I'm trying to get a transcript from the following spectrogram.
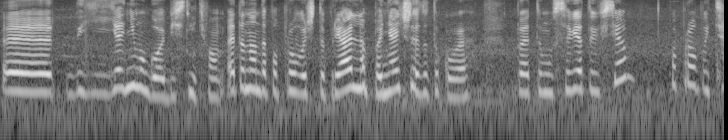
Э, Я не могу объяснить вам. Это надо попробовать, чтобы реально понять, что это такое. Поэтому советую всем попробуйте.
